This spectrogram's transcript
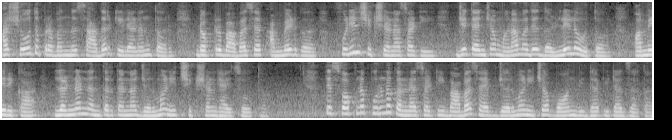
हा शोध प्रबंध सादर केल्यानंतर डॉक्टर बाबासाहेब आंबेडकर पुढील शिक्षणासाठी जे त्यांच्या मनामध्ये दडलेलं होतं अमेरिका लंडन नंतर त्यांना जर्मनीत शिक्षण घ्यायचं होतं. ते स्वप्न पूर्ण करण्यासाठी बाबासाहेब जर्मनीच्या बॉन विद्यापीठात जातात.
